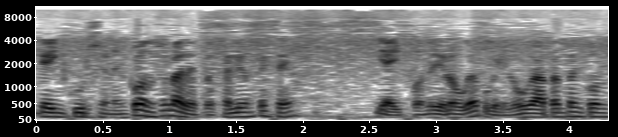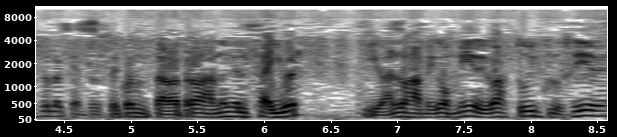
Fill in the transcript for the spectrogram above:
que incursionó en consola, después salió en PC, y ahí fue donde yo lo jugué, porque yo lo jugaba tanto en consola que entonces cuando estaba trabajando en el cyber, iban los amigos míos, ibas tú inclusive,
